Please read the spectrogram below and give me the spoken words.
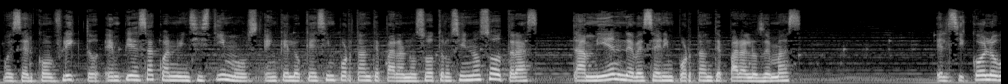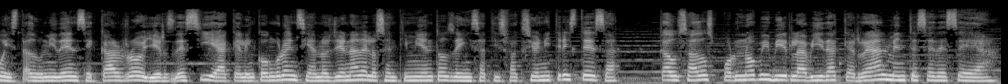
pues el conflicto empieza cuando insistimos en que lo que es importante para nosotros y nosotras también debe ser importante para los demás. El psicólogo estadounidense Carl Rogers decía que la incongruencia nos llena de los sentimientos de insatisfacción y tristeza causados por no vivir la vida que realmente se desea.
